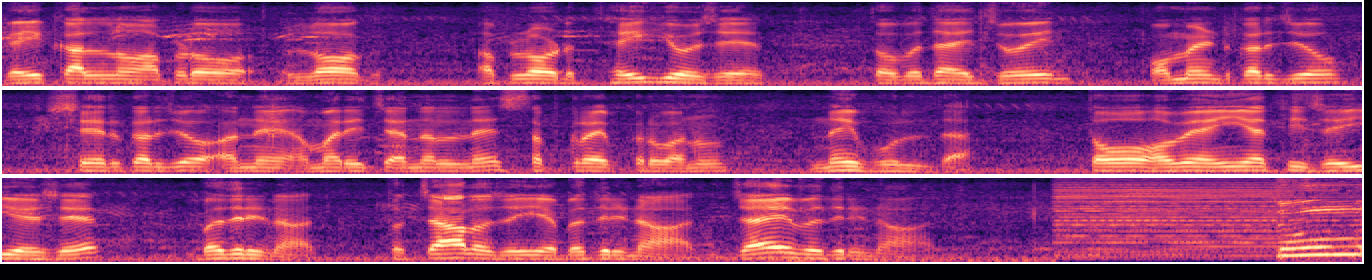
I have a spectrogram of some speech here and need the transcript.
ગઈકાલનો આપણો લોગ અપલોડ થઈ ગયો છે. તો બધાએ જોઈન કોમેન્ટ કરજો શેર કરજો અને અમારી ચેનલને સબસ્ક્રાઈબ કરવાનું નહીં ભૂલતા. તો હવે અહીંયાથી જઈએ છે બદ્રીનાથ. તો ચાલો જઈએ બદ્રીનાથ. જય બદ્રીનાથ. તુમ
